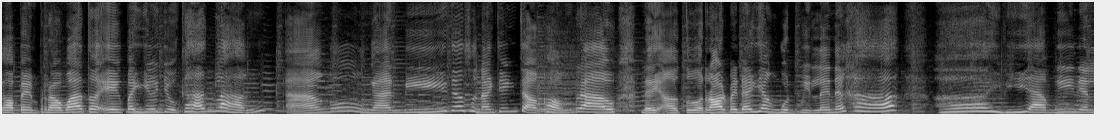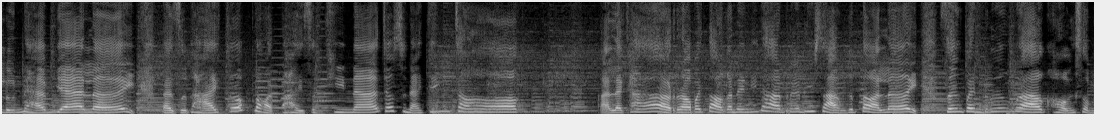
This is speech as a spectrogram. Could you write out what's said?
ก็เป็นเพราะว่าตัวเองไปยืนอยู่ข้างหลังอ้าวงานนี้เจ้าสุนัขจิ้งจอกของเรา เลยเอาตัวรอดไปได้อย่างบุดวิดเลยนะคะเฮ้ยพี่ยามีเนี่ยลุ้นแทบแย่เลย แต่สุดท้ายก็ปลอดภัยสักทีนะ เจ้าสุนัขจิ้งจอกเอาละค่ะ เราไปต่อกันในนิทานเรื่องที่ 3 กันต่อเลย ซึ่งเป็นเรื่องราวของสม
